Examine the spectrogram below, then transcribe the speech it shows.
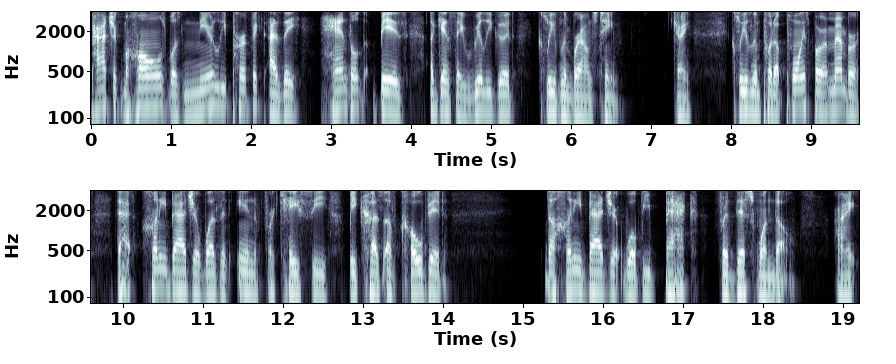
Patrick Mahomes was nearly perfect as they handled biz against a really good Cleveland Browns team. Okay. Cleveland put up points, but remember that Honey Badger wasn't in for KC because of COVID. The Honey Badger will be back for this one, though. All right.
